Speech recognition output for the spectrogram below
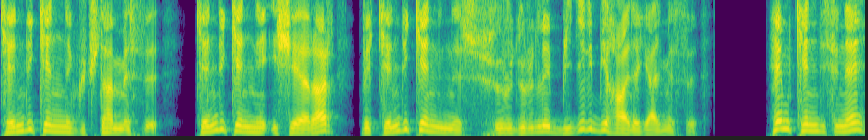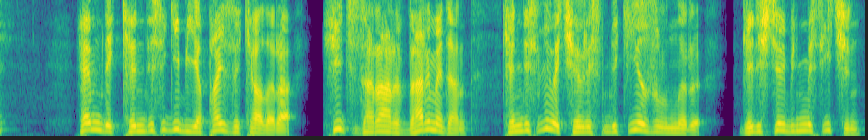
kendi kendine güçlenmesi, kendi kendine işe yarar ve kendi kendine sürdürülebilir bir hale gelmesi hem kendisine hem de kendisi gibi yapay zekalara hiç zarar vermeden kendisini ve çevresindeki yazılımları geliştirebilmesi için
